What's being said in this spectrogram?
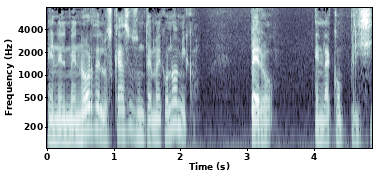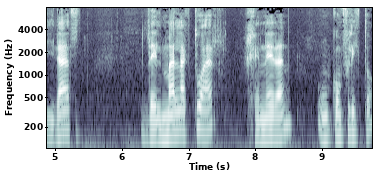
en el menor de los casos un tema económico, pero en la complicidad del mal actuar generan un conflicto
